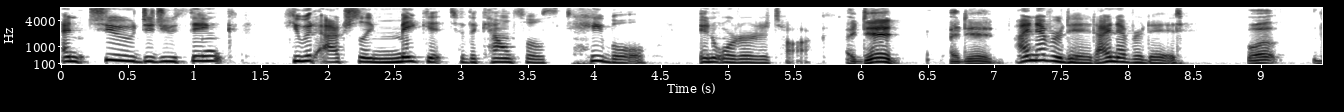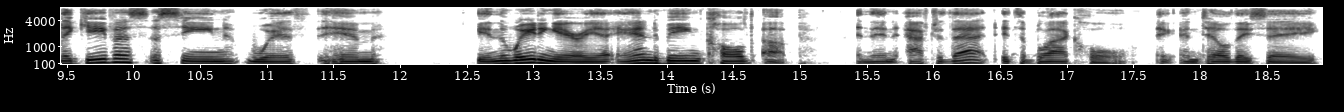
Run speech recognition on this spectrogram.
And two, did you think he would actually make it to the council's table in order to talk? I did. I did. I never did. I never did. Well, they gave us a scene with him in the waiting area and being called up. And then after that, it's a black hole until they say,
